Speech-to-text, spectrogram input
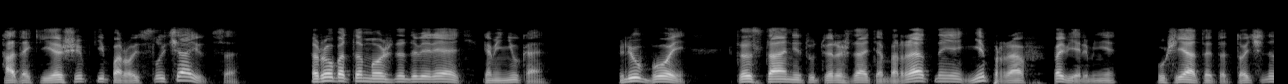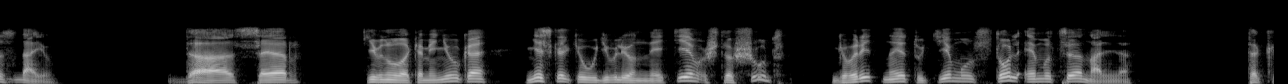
а такие ошибки порой случаются. Роботам можно доверять, Каменюка. Любой, кто станет утверждать обратное, не прав, поверь мне. Уж я-то это точно знаю. — Да, сэр, — кивнула Каменюка, несколько удивленная тем, что Шут говорит на эту тему столь эмоционально. — Так,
